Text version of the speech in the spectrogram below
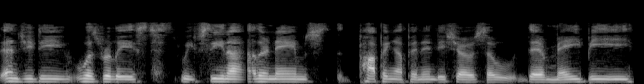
NGD was released. We've seen other names popping up in indie shows, so there may be,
